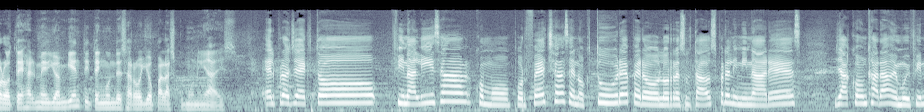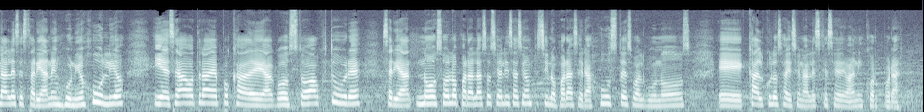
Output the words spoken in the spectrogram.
proteja el medio ambiente y tenga un desarrollo para las comunidades. El proyecto finaliza como por fechas en octubre, pero los resultados preliminares ya con cara de muy finales estarían en junio-julio y esa otra época de agosto a octubre sería no solo para la socialización, sino para hacer ajustes o algunos eh, cálculos adicionales que se deban incorporar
